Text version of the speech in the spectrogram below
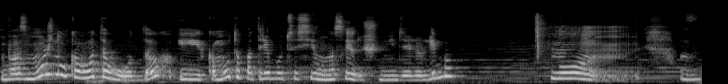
Возможно, у кого-то отдых, и кому-то потребуется сил на следующую неделю, либо... Но в,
